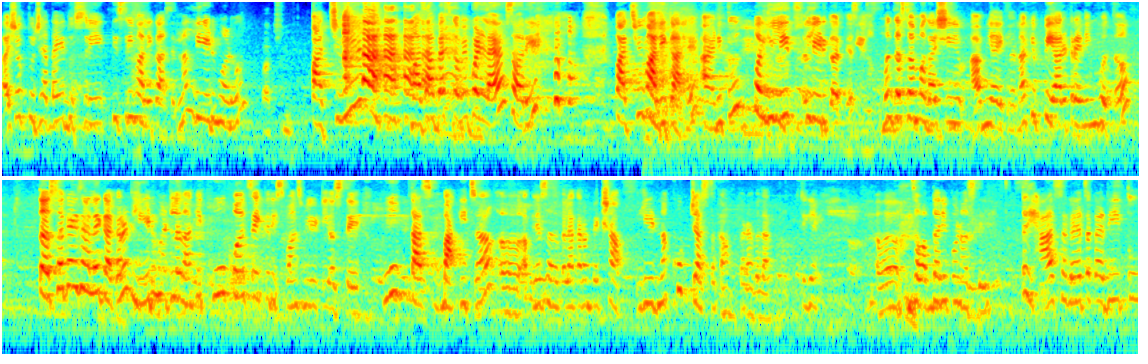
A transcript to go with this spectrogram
अशोक तुझी आता ही दुसरी तिसरी मालिका असेल ना लीड म्हणून? पाचवी माझा अभ्यास कमी पडलाय सॉरी पाचवी मालिका आहे आणि तू पहिलीच लीड करतेस. मग जसं मगाशी आम्ही ऐकलं ना की पी आर ट्रेनिंग होतं तसं काही झालंय का? कारण लीड म्हटलं ना की खूपच एक रिस्पॉन्सिबिलिटी असते. खूप तास बाकीच्या आपल्या सहकलाकारांपेक्षा लीडना खूप जास्त काम करावं लागतं. ठीक आहे? जबाबदारी पण असते. तर ह्या सगळ्याचं कधी तू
